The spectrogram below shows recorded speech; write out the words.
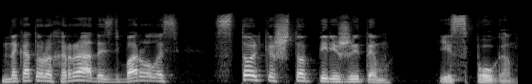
на которых радость боролась с только что пережитым испугом.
